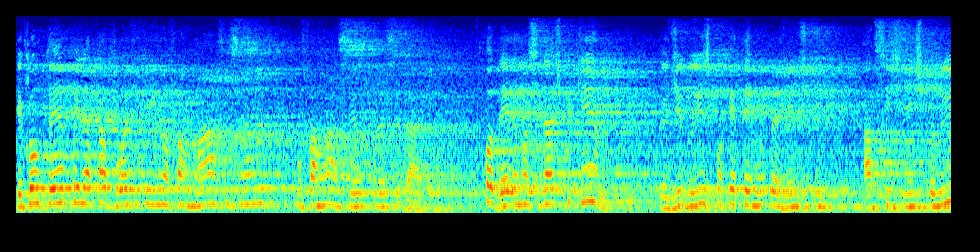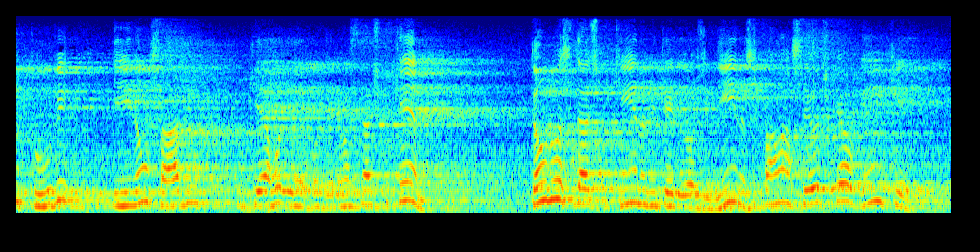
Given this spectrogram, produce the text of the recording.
E com o tempo ele acabou adquirindo a farmácia sendo o farmacêutico da cidade. Rodeiro é uma cidade pequena. Eu digo isso porque tem muita gente que assiste a gente pelo YouTube e não sabe o que é Rodeiro. Rodeiro é uma cidade pequena. Então, numa cidade pequena no interior de Minas, farmacêutico é alguém que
